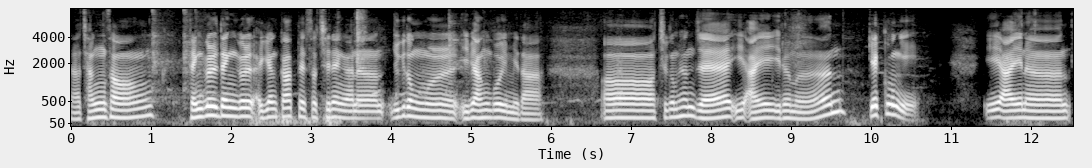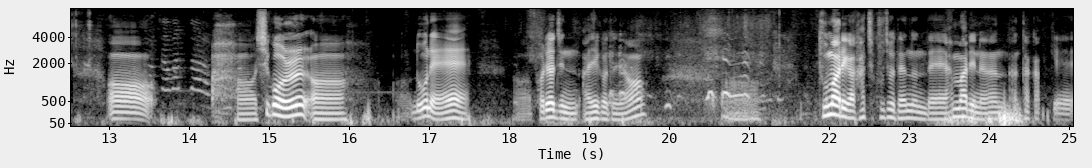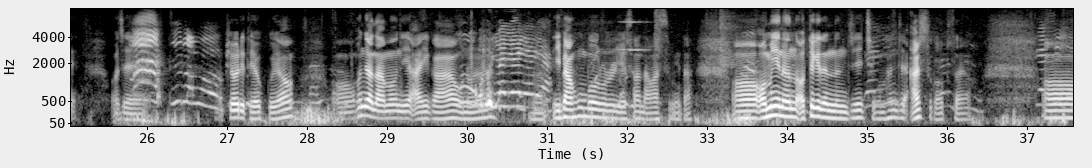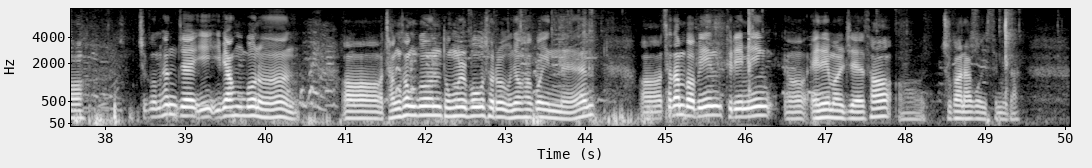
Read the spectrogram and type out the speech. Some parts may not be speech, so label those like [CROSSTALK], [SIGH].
자, 장성 댕글댕글 애견 카페에서 진행하는 유기동물 입양 홍보입니다. 어, 지금 현재 이 아이 이름은 깨꿍이. 이 아이는 어, 어, 시골 어, 논에 어, 버려진 아이거든요. 어, 두 마리가 같이 구조됐는데 한 마리는 안타깝게 어제 비열이 되었고요. 어, 혼자 남은 이 아이가 오늘 음, 입양 홍보를 위해서 나왔습니다. 어, 어미는 어떻게 됐는지 지금 현재 알 수가 없어요. 어, 지금 현재 이 입양 홍보는 어, 장성군 동물보호소를 운영하고 있는 어, 사단법인 드리밍 어, 애니멀즈에서 어, 주관하고 있습니다.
